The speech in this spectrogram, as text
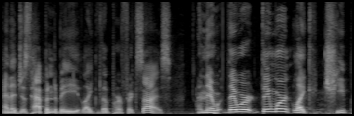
and it just happened to be like the perfect size. And they were they were they weren't like cheap.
